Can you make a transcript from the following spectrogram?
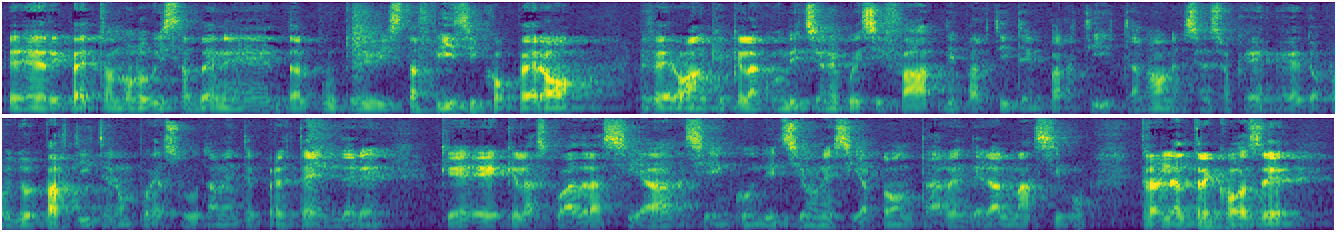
eh, ripeto, non l'ho vista bene dal punto di vista fisico, però è vero anche che la condizione poi si fa di partita in partita, no? nel senso che eh, dopo due partite non puoi assolutamente pretendere che, che la squadra sia, sia in condizione, sia pronta a rendere al massimo. Tra le altre cose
